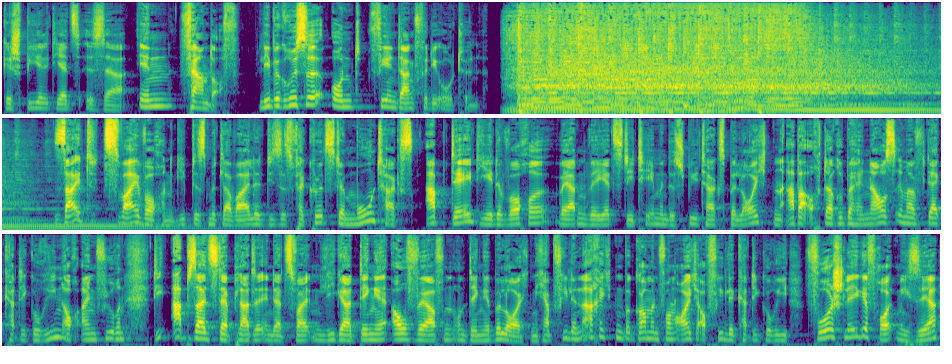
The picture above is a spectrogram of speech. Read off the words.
gespielt. Jetzt ist er in Ferndorf. Liebe Grüße und vielen Dank für die O-Töne. Seit zwei Wochen gibt es mittlerweile dieses verkürzte Montags-Update. Jede Woche werden wir jetzt die Themen des Spieltags beleuchten, aber auch darüber hinaus immer wieder Kategorien auch einführen, die abseits der Platte in der zweiten Liga Dinge aufwerfen und Dinge beleuchten. Ich habe viele Nachrichten bekommen von euch, auch viele Kategorie-Vorschläge, freut mich sehr.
